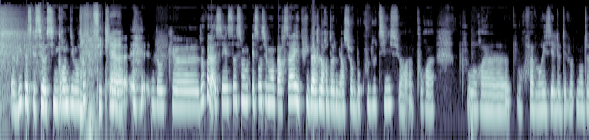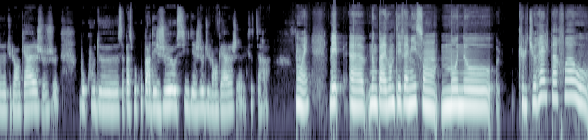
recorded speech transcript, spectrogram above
euh, oui parce que c'est aussi une grande dimension. c'est clair. Donc donc voilà, c'est essentiellement par ça. Et puis bah je leur donne bien sûr beaucoup d'outils sur pour pour pour favoriser le développement de, du langage. Je, beaucoup de ça passe beaucoup par des jeux aussi, des jeux du langage, etc. Oui, mais donc par exemple tes familles sont mono culturelle parfois ou?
